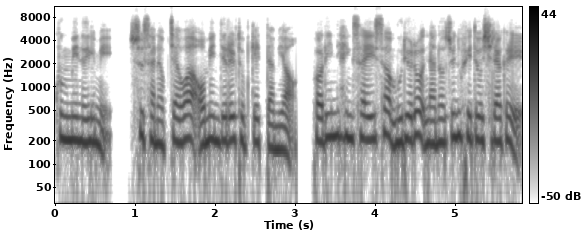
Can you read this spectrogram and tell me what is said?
국민의힘이 수산업자와 어민들을 돕겠다며 벌인 행사에서 무료로 나눠준 회도시락을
